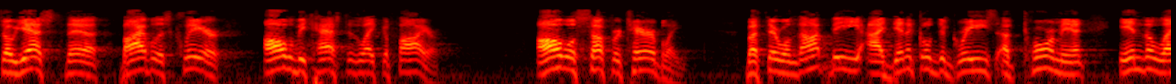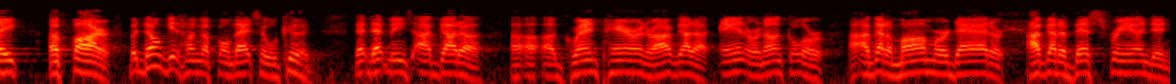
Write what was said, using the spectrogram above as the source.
So yes, the Bible is clear. All will be cast into the lake of fire. All will suffer terribly. But there will not be identical degrees of torment in the lake of fire. But don't get hung up on that. Say, well, good. That, that means I've got a, a, a grandparent or I've got an aunt or an uncle or I've got a mom or a dad or I've got a best friend and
